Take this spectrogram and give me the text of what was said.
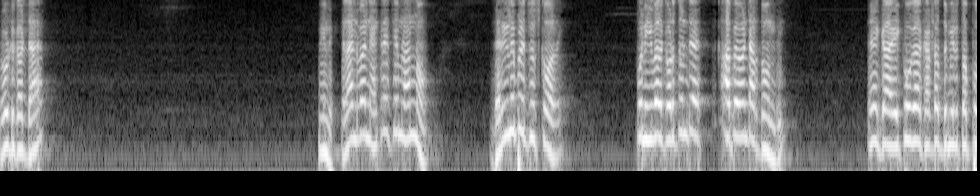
రోడ్డు గడ్డ. నేను ఇలాంటి వాడిని ఎంకరేజ్ చేయమని అన్నాం. జరిగినప్పుడే చూసుకోవాలి. పోనీ ఇవాళ కొడుతుంటే ఆపేమంటే అర్థం ఉంది. ఇంకా ఎక్కువగా కట్టొద్దు మీరు తప్పు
